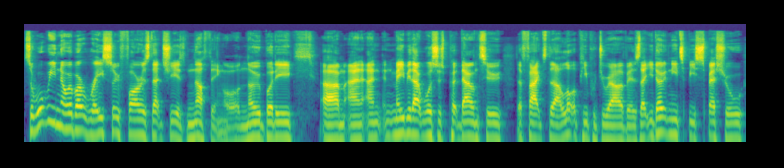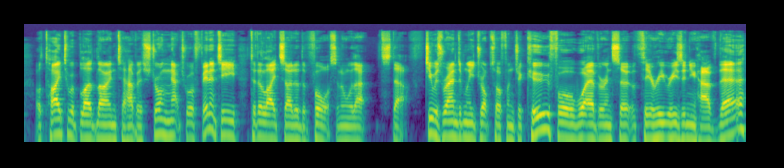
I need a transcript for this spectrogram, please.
So what we know about Rey so far is that she is nothing or nobody, um, and, and maybe that was just put down to the fact that a lot of people drew out of it is that you don't need to be special or tied to a bloodline to have a strong natural affinity to the light side of the Force and all that stuff. She was randomly dropped off on Jakku for whatever insert theory reason you have there.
